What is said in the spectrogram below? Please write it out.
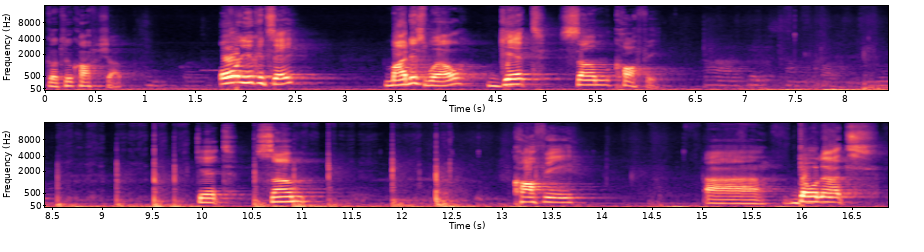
Go to a coffee shop. Or you could say, might as well get some coffee. get some coffee, uh, donuts,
